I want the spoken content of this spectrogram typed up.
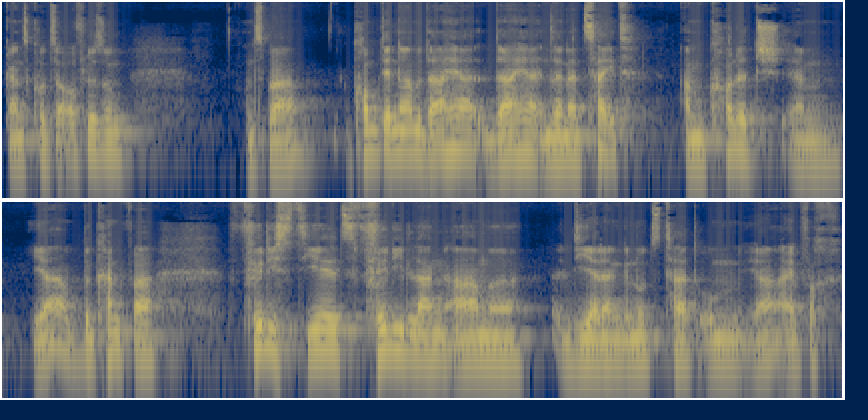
ganz kurze Auflösung. Und zwar kommt der Name daher, daher in seiner Zeit am College ähm, ja, bekannt war für die Steals, für die langen Arme, die er dann genutzt hat, um ja einfach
